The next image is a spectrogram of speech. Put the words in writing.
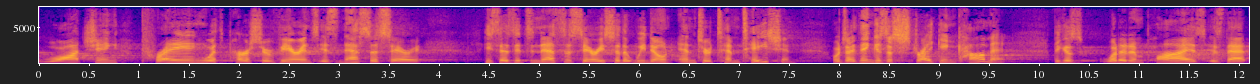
watching, praying with perseverance is necessary. He says it's necessary so that we don't enter temptation, which I think is a striking comment because what it implies is that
